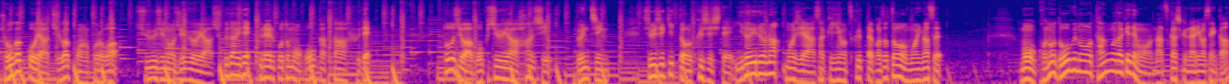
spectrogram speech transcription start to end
小学校や中学校の頃は習字の授業や宿題で触れることも多かった筆当時は墨汁や半紙文鎮習字キットを駆使していろいろな文字や作品を作ったことと思います。もうこの道具の単語だけでも懐かしくなりませんか？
